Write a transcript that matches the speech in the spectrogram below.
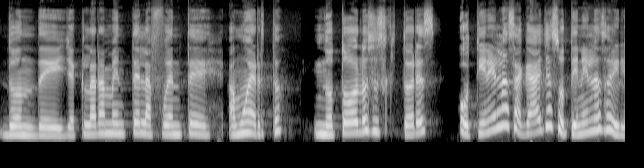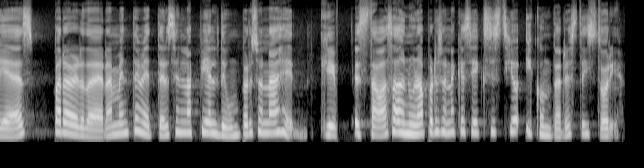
Donde ya claramente la fuente ha muerto. No todos los escritores o tienen las agallas o tienen las habilidades para verdaderamente meterse en la piel de un personaje que está basado en una persona que sí existió y contar esta historia.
